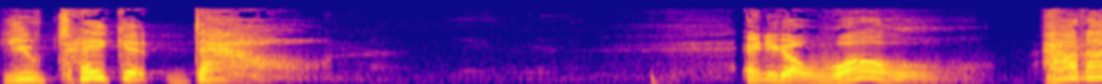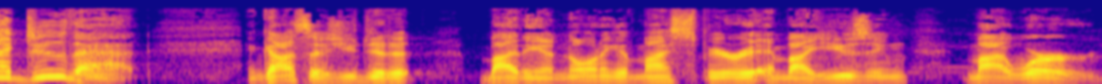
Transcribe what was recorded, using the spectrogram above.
you take it down. And you go, whoa, How'd I do that? And God says, You did it by the anointing of my spirit and by using my word.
